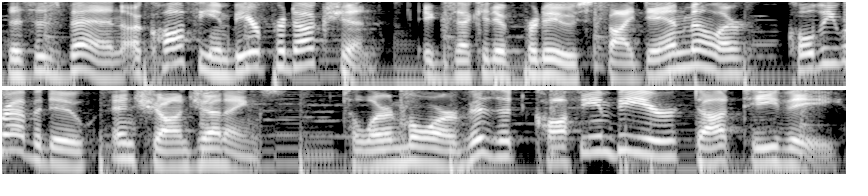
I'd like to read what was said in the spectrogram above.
This has been a Coffee and Beer production, executive produced by Dan Miller, Colby Rabidou, and Sean Jennings. To learn more, visit coffeeandbeer.tv.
